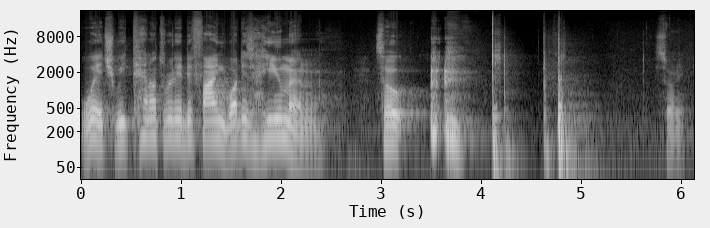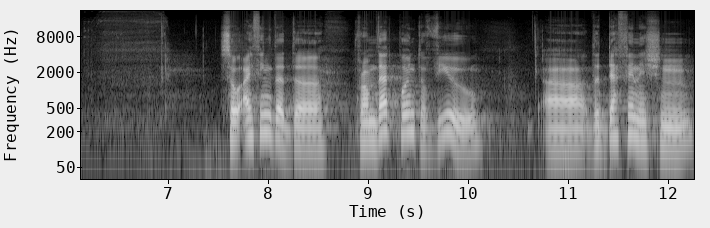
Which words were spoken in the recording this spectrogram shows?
which we cannot really define what is human. So Sorry. So I think that the, from that point of view, uh, the definition,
